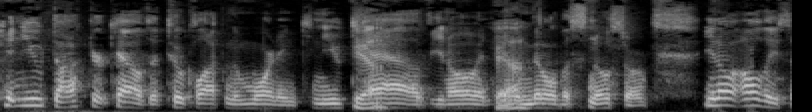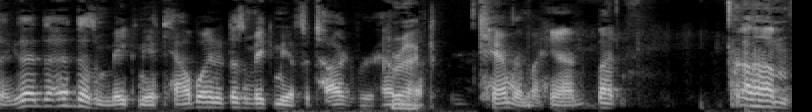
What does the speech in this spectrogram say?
can you doctor cows at two o'clock in the morning? Can you calve? Yeah. You know in, yeah. in, the middle of a snowstorm. You know, all these things. That, that, doesn't make me a cowboy and it doesn't make me a photographer. Correct. A camera in my hand. But um,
